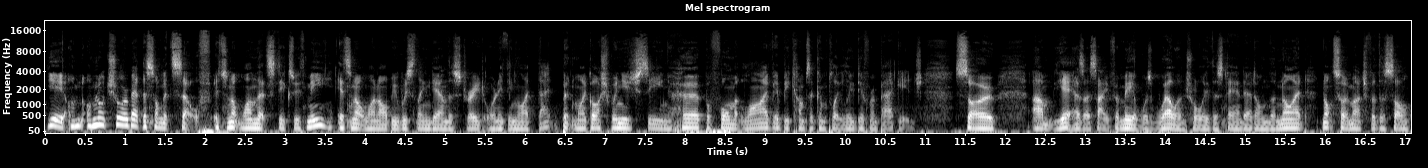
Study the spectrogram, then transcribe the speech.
Yeah, I'm, I'm not sure about the song itself. It's not one that sticks with me. It's not one I'll be whistling down the street or anything like that. But my gosh, when you're seeing her perform it live, it becomes a completely different package. So, um, yeah, as I say, for me, it was well and truly the standout on the night. Not so much for the song,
